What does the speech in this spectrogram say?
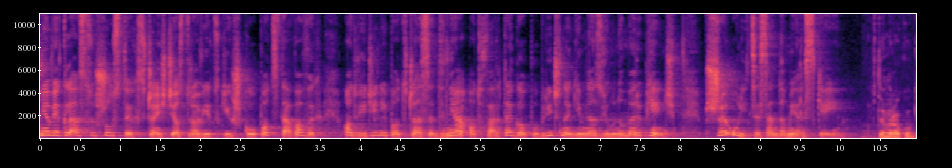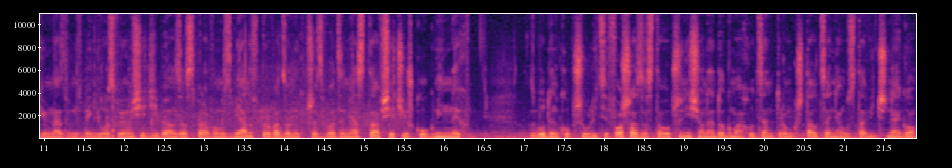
Uczniowie klas szóstych z części ostrowieckich szkół podstawowych odwiedzili podczas Dnia Otwartego publiczne gimnazjum nr 5 przy ulicy Sandomierskiej. W tym roku gimnazjum zmieniło swoją siedzibę za sprawą zmian wprowadzonych przez władze miasta w sieci szkół gminnych. Z budynku przy ulicy Fosza zostało przeniesione do gmachu Centrum Kształcenia Ustawicznego,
